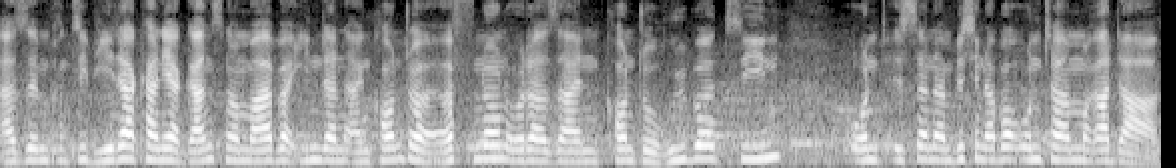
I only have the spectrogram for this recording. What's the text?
Also im Prinzip jeder kann ja ganz normal bei Ihnen dann ein Konto eröffnen oder sein Konto rüberziehen und ist dann ein bisschen aber unterm Radar.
